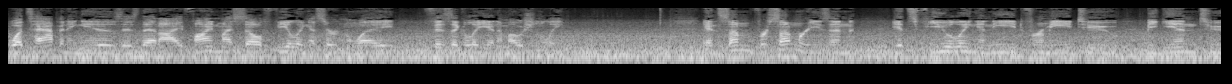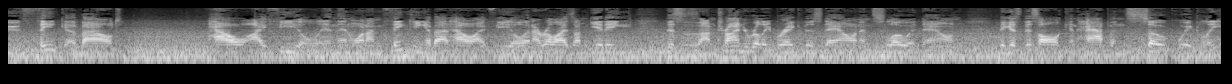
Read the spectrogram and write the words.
what's happening is is that I find myself feeling a certain way physically and emotionally. And some for some reason it's fueling a need for me to begin to think about how I feel. And then when I'm thinking about how I feel and I realize I'm getting this is I'm trying to really break this down and slow it down because this all can happen so quickly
